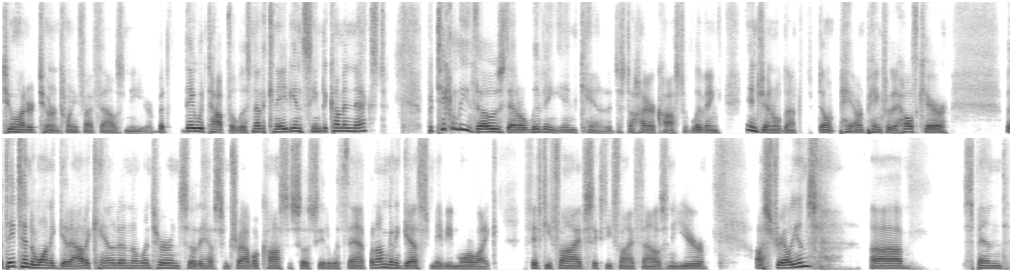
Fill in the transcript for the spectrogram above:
200, 225,000 a year, but they would top the list. Now, the Canadians seem to come in next, particularly those that are living in Canada, just a higher cost of living in general, don't, don't pay, aren't paying for their health care, but they tend to want to get out of Canada in the winter. And so they have some travel costs associated with that. But I'm going to guess maybe more like 55, 65,000 a year. Australians uh, spend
